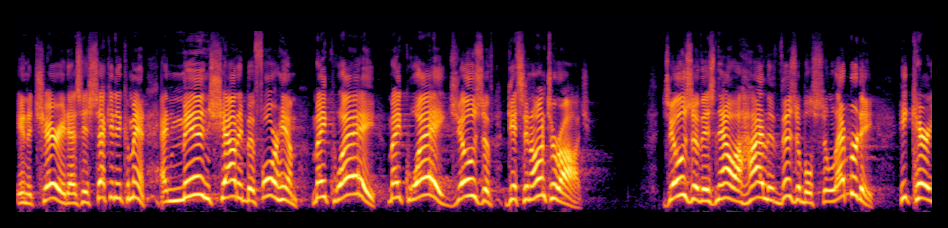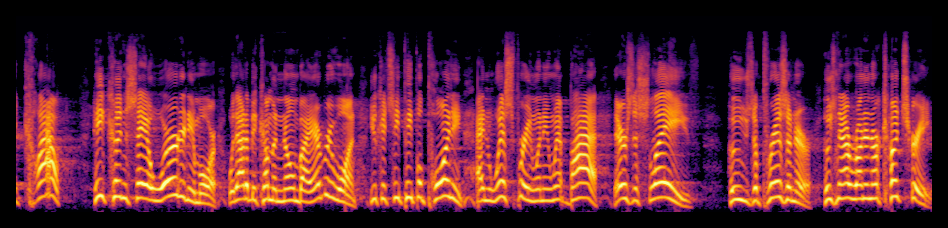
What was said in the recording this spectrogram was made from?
in a chariot as his second in command. And men shouted before him, Make way, make way. Joseph gets an entourage. Joseph is now a highly visible celebrity. He carried clout. He couldn't say a word anymore without it becoming known by everyone. You could see people pointing and whispering when he went by. There's a slave who's a prisoner, who's now running our country.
